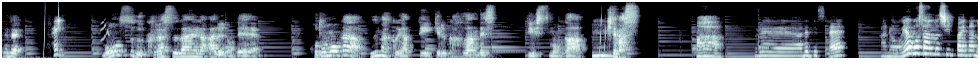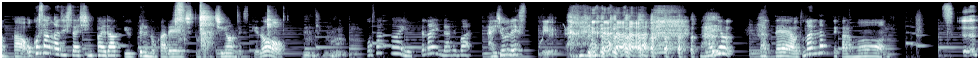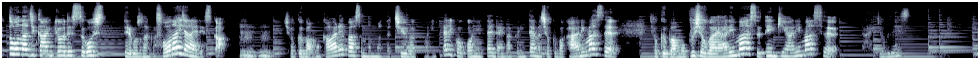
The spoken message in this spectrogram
先生。はい。もうすぐクラス替えがあるので、子供がうまくやっていけるか不安ですっていう質問が来てます。ああ、それ、あれですね。あの、親御さんの心配なのか、お子さんが実際心配だって言ってるのかで、ちょっとまた違うんですけど、うんうん。お子さんが言ってないんであれば大丈夫ですっていう。大丈夫。だって、大人になってからも、ずーっと同じ環境で過ごしてることなんかそうないじゃないですか。うんうん。職場も変わればそのまた中学校に行ったり高校に行ったり大学に行ったりも職場変わります。職場も部署があります。転勤あります。大丈夫です。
